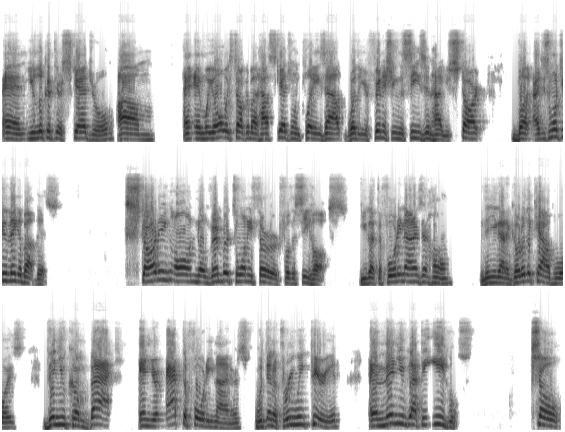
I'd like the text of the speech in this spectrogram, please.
And you look at their schedule, um, and, and we always talk about how scheduling plays out, whether you're finishing the season, how you start. But I just want you to think about this. Starting on November 23rd for the Seahawks, you got the 49ers at home, then you got to go to the Cowboys, then you come back and you're at the 49ers within a three week period. And then you've got the Eagles. So,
